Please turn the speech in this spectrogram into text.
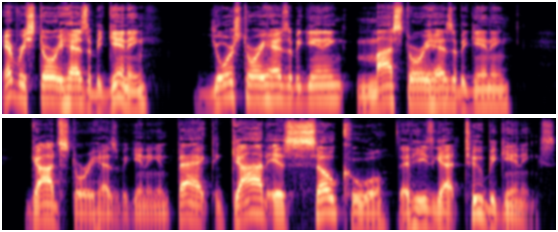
Every story has a beginning. Your story has a beginning. My story has a beginning. God's story has a beginning. In fact, God is so cool that he's got two beginnings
